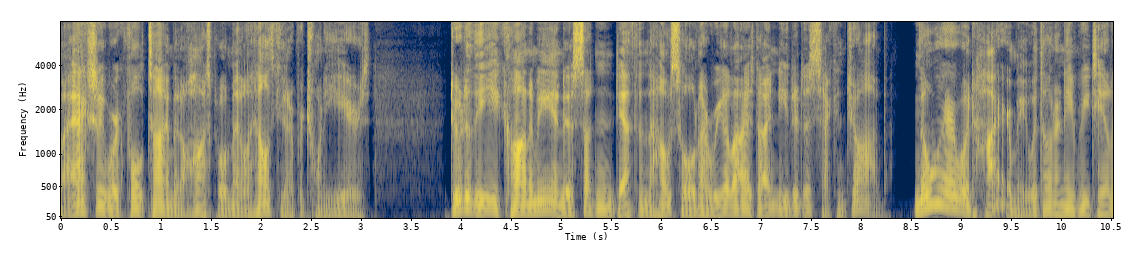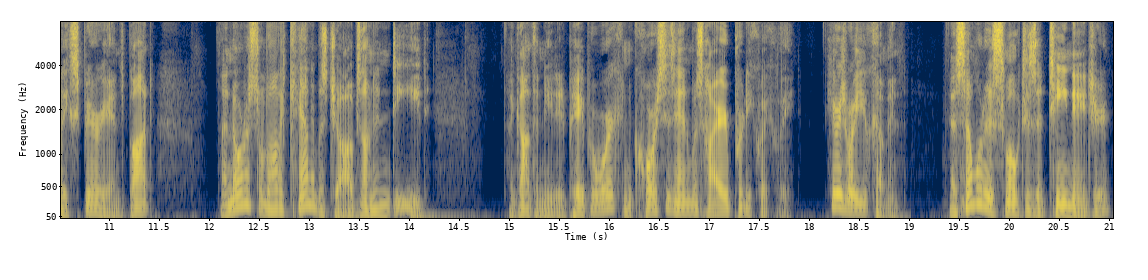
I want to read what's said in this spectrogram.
I actually work full time in a hospital mental health unit for 20 years. Due to the economy and a sudden death in the household, I realized I needed a second job. Nowhere would hire me without any retail experience, but I noticed a lot of cannabis jobs on Indeed. I got the needed paperwork and courses and was hired pretty quickly. Here's where you come in. As someone who smoked as a teenager,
